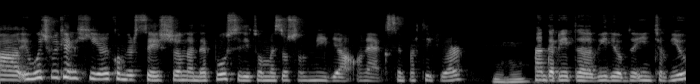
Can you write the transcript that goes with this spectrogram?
uh, in which we can hear a conversation, and I posted it on my social media on X in particular, Mhm. underneath the video of the interview,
